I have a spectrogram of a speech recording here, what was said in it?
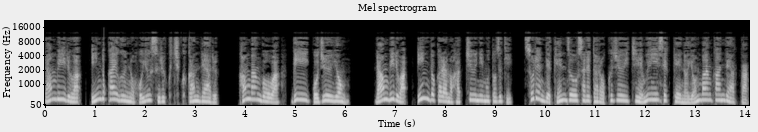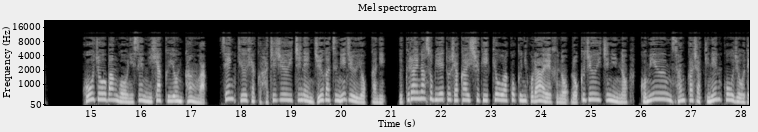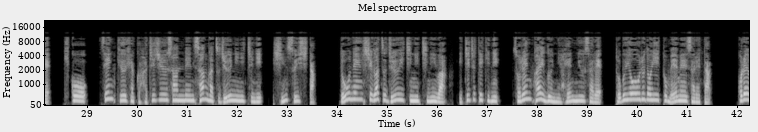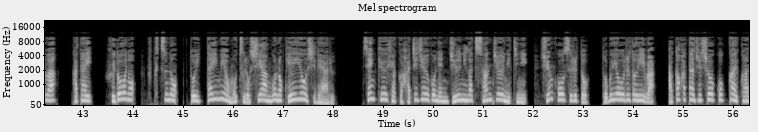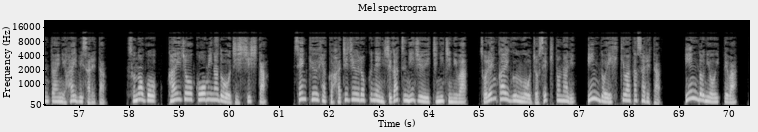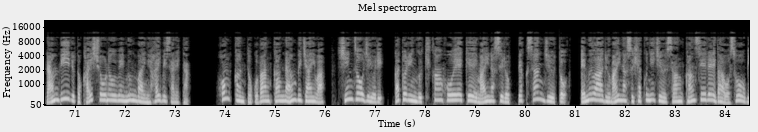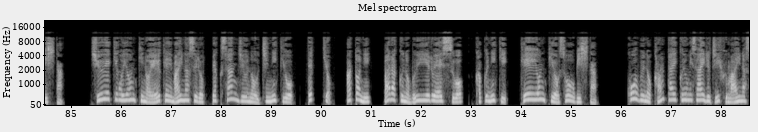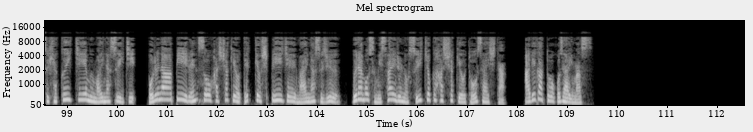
ランビールはインド海軍の保有する駆逐艦である。艦番号は D54。ランビルはインドからの発注に基づき、ソ連で建造された 61ME 設計の4番艦であった。工場番号2204艦は、1981年10月24日に、ウクライナソビエト社会主義共和国ニコラーエフの61人のコミューン参加者記念工場で、寄港、1983年3月12日に浸水した。同年4月11日には一時的にソ連海軍に編入され、トブヨールドイーと命名された。これは、硬い、不動の、不屈の、といった意味を持つロシア語の形容詞である。1985年12月30日に竣工すると、トブヨールドイは赤旗受賞国会艦隊に配備された。その後、海上公備などを実施した。1986年4月21日には、ソ連海軍を除籍となり、インドへ引き渡された。インドにおいては、ランビールと海将の上ムンバイに配備された。本艦と5番艦ランビジャイは、新造時よりガトリング機関砲 AK-630 と MR-123 管制レーダーを装備した。収益後4機の AK-630 のうち2機を撤去、後にバラクの VLS を各2機、計4機を装備した。後部の艦対空ミサイル JIF-101M-1 ボルナー P 連装発射機を撤去し PJ-10 ブラモスミサイルの垂直発射機を搭載した。ありがとうございます。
